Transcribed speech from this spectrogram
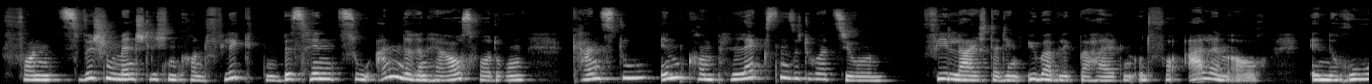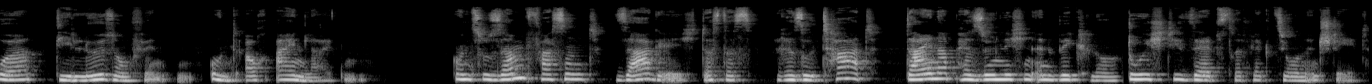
von zwischenmenschlichen Konflikten bis hin zu anderen Herausforderungen kannst du im komplexen Situationen viel leichter den Überblick behalten und vor allem auch in Ruhe die Lösung finden und auch einleiten. Und zusammenfassend sage ich, dass das Resultat deiner persönlichen Entwicklung durch die Selbstreflexion entsteht.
